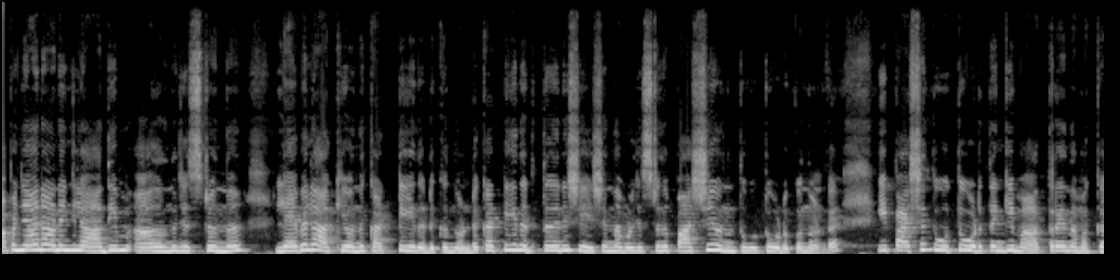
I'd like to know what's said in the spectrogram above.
അപ്പം ഞാനാണെങ്കിൽ ആദ്യം അതൊന്ന് ജസ്റ്റ് ഒന്ന് ലെവലാക്കി ഒന്ന് കട്ട് ചെയ്തെടുക്കുന്നുണ്ട്. കട്ട് ചെയ്തെടുത്തതിന് ശേഷം നമ്മൾ ജസ്റ്റ് ഒന്ന് പശ ഒന്ന് തൂത്ത് കൊടുക്കുന്നുണ്ട്. ഈ പശ തൂത്ത് കൊടുത്തെങ്കിൽ മാത്രമേ നമുക്ക്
